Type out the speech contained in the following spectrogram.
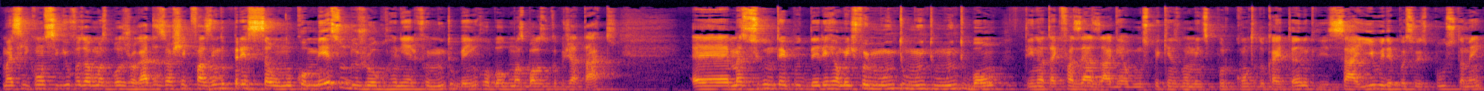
mas que conseguiu fazer algumas boas jogadas. Eu achei que fazendo pressão no começo do jogo, o Raniel foi muito bem, roubou algumas bolas no campo de ataque. É, mas o segundo tempo dele realmente foi muito, muito, muito bom, tendo até que fazer a zaga em alguns pequenos momentos por conta do Caetano, que saiu e depois foi expulso também.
